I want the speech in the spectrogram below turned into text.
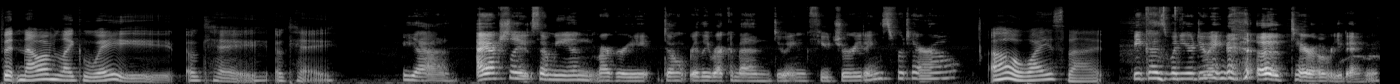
But now I'm like, wait, okay, okay. Yeah. I actually, so me and Marguerite don't really recommend doing future readings for tarot. Oh, why is that? Because when you're doing a tarot reading,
